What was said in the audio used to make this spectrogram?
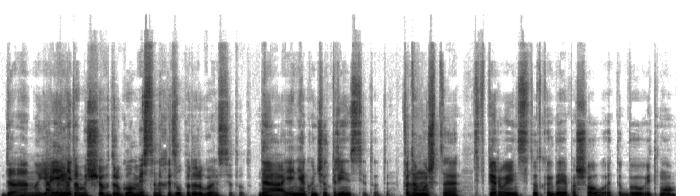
Да, но я а при я этом не... еще в другом месте находил про другой институт. Да, а я не окончил три института. Потому что в первый институт, когда я пошел, это был ИТМО,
